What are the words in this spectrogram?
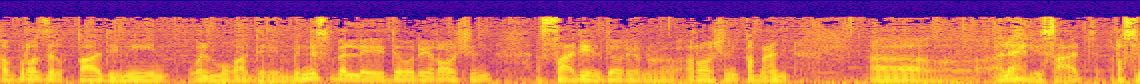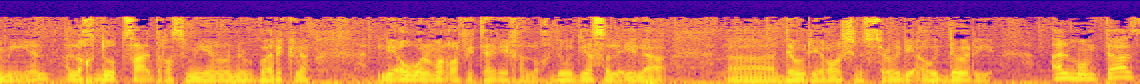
أبرز القادمين والمغادرين؟ بالنسبة لدوري روشن الصاعدين لدوري روشن طبعا آه الأهلي صعد رسميا الأخدود صعد رسميا ونبارك له لأول مرة في تاريخ الأخدود يصل إلى آه دوري روشن السعودي أو الدوري الممتاز.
